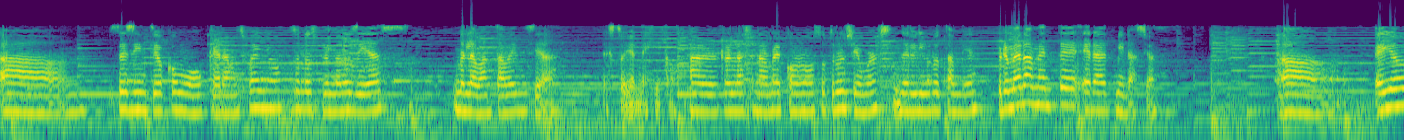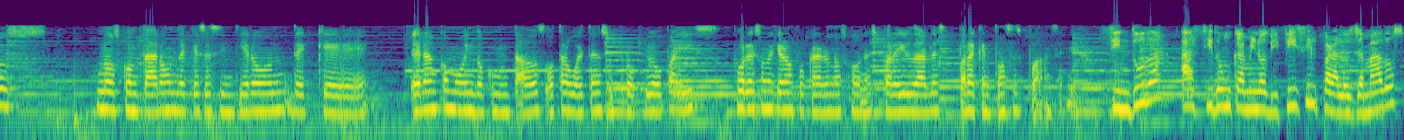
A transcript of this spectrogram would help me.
Ah, se sintió como que era un sueño. En los primeros días me levantaba y decía, estoy en México. Al relacionarme con los otros Dreamers del libro también, primeramente era admiración. Ah, ellos nos contaron de que se sintieron de que eran como indocumentados otra vuelta en su propio país. Por eso me quiero enfocar en los jóvenes, para ayudarles, para que entonces puedan seguir. Sin duda, ha sido un camino difícil para los llamados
